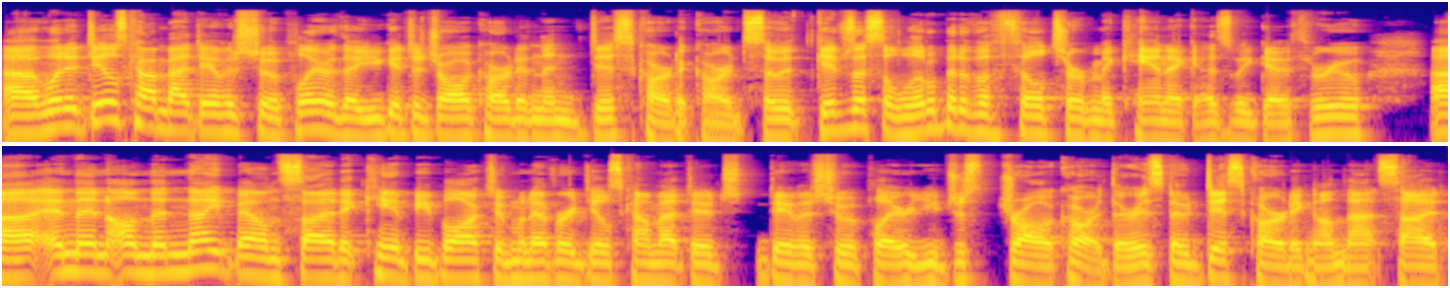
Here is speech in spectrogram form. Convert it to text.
Uh, when it deals combat damage to a player, though, you get to draw a card and then discard a card. So it gives us a little bit of a filter mechanic as we go through. Uh, and then on the Nightbound side, it can't be blocked, and whenever it deals combat da damage to a player, you just draw a card. There is no discarding on that side,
